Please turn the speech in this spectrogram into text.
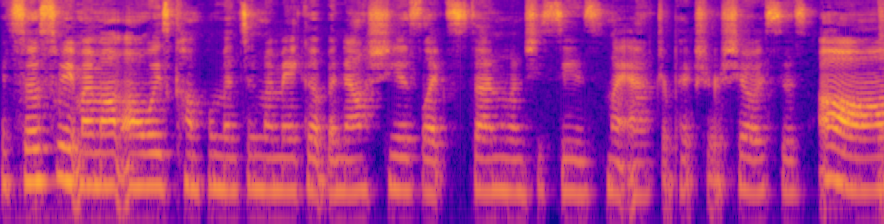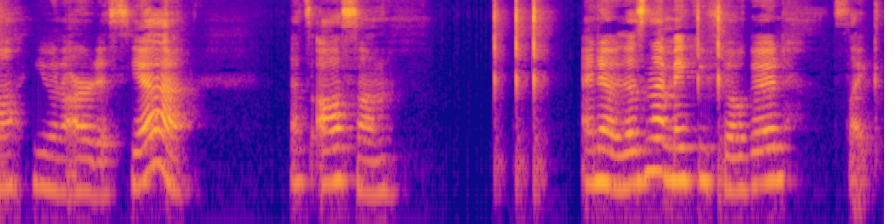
It's so sweet. My mom always complimented my makeup, but now she is like stunned when she sees my after picture. She always says, Aw, you an artist. Yeah, that's awesome. I know. Doesn't that make you feel good? It's like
